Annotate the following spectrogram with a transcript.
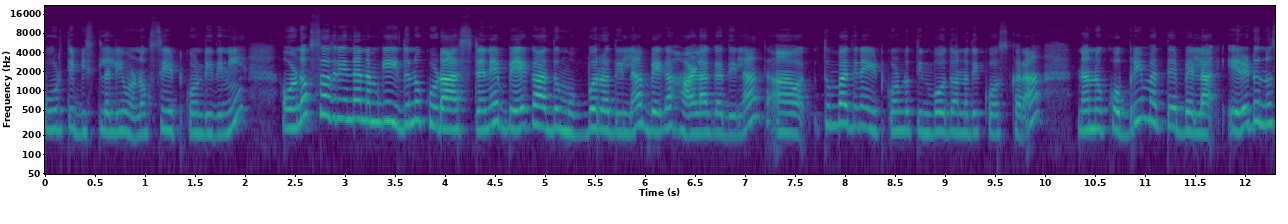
ಪೂರ್ತಿ ಬಿಸಿಲಲ್ಲಿ ಒಣಗಿಸಿ ಇಟ್ಕೊಂಡಿದ್ದೀನಿ. ಒಣಗಿಸೋದ್ರಿಂದ ನಮಗೆ ಇದನ್ನು ಕೂಡ ಅಷ್ಟೇ ಬೇಗ ಅದು ಮುಗ್ಬರೋದಿಲ್ಲ, ಬೇಗ ಹಾಳಾಗೋದಿಲ್ಲ. ತುಂಬ ದಿನ ಇಟ್ಕೊಂಡು ತಿನ್ಬೋದು ಅನ್ನೋದಕ್ಕೋಸ್ಕರ ನಾನು ಕೊಬ್ಬರಿ ಮತ್ತು ಬೆಲ್ಲ ಎರಡನ್ನೂ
